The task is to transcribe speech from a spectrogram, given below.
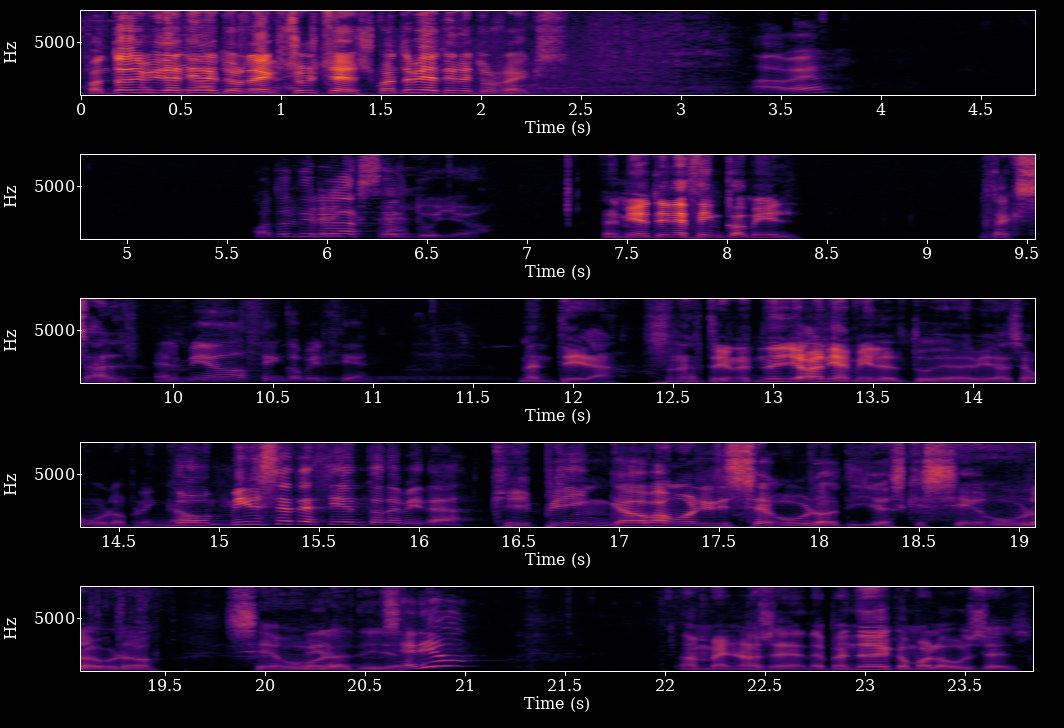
¿Cuánto de vida tiene tu Rex, churches? ¿Cuánto vida tiene tu Rex? A ver. ¿Cuánto tiene el tuyo? El mío tiene 5000. Rexal. El mío, 5100. Mentira. No, tío, no- no llega ni a 1000 el tuyo de vida, seguro, pringado. 2700 de vida. Qué pringado, va a morir seguro, tío. Es que seguro, bro. Seguro, Pero, ¿En tío. serio? Hombre, no sé, depende de cómo lo uses.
